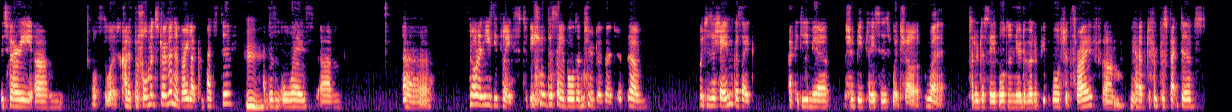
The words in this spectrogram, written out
it's very um, what's the word kind of performance driven and very like competitive mm, and doesn't always um, uh, it's not an easy place to be disabled and neurodivergent um, which is a shame because like academia should be places which are where sort of disabled and neurodivergent people should thrive. Um, we have different perspectives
